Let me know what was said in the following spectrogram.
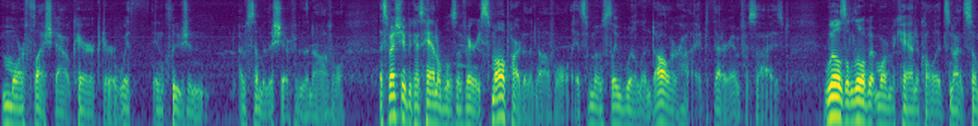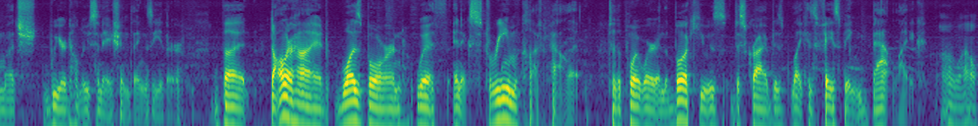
more fleshed out character with inclusion of some of the shit from the novel. Especially because hannibal's a very small part of the novel. It's mostly will and dolarhyde that are emphasized. Will's a little bit more mechanical. It's not so much weird hallucination things either. But dolarhyde was born with an extreme cleft palate to the point where in the book he was described as like his face being bat-like. Oh wow.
